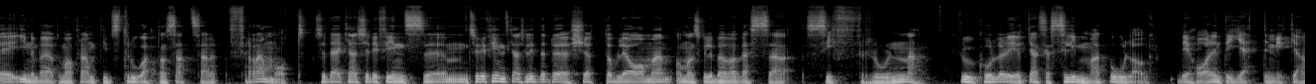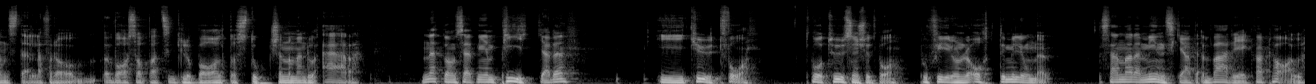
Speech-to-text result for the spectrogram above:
innebär att de har framtidstro att de satsar framåt. Så där kanske det finns, ehm, så det finns kanske lite dödkött att bli av med om man skulle behöva vässa siffrorna. Truecaller är ju ett ganska slimmat bolag. Det har inte jättemycket anställda för att vara så pass globalt och stort som de ändå är. Nettoomsättningen pikade i Q2 2022 på 480 miljoner Sen har den minskat varje kvartal.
